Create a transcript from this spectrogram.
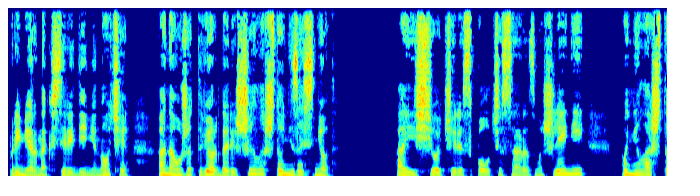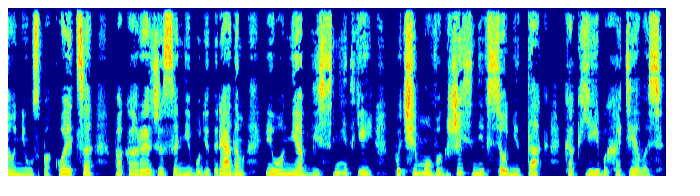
Примерно к середине ночи она уже твердо решила, что не заснет. А еще через полчаса размышлений поняла, что не успокоится, пока Реджиса не будет рядом, и он не объяснит ей, почему в их жизни все не так, как ей бы хотелось.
